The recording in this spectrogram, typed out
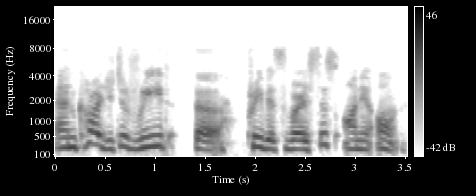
encourage you to read the previous verses on your own.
